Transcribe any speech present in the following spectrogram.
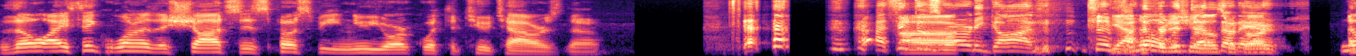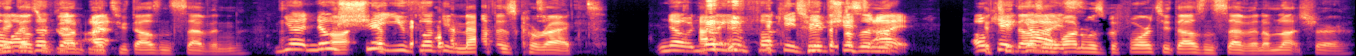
Though I think one of the shots is supposed to be New York with the two towers, though. I think those Uh, are already gone. to yeah, I'm pretty sure those were Note gone. No, I think those were thought that- gone by I- 2007. yeah, no Uh, shit, you if, if fucking my math is correct. no, no, you fucking dipshits. 2000 I If okay, 2001 guys. was before 2007, I'm not sure.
